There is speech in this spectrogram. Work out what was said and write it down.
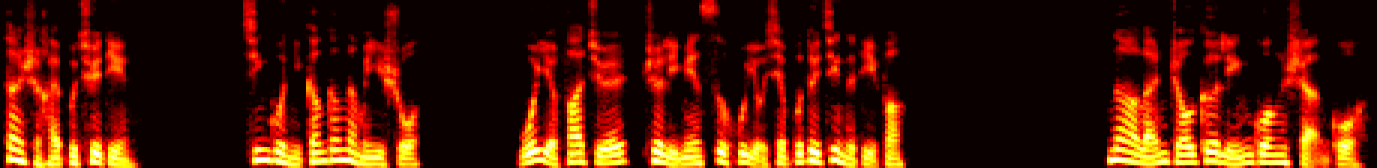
但是还不确定。经过你刚刚那么一说，我也发觉这里面似乎有些不对劲的地方。纳兰朝歌灵光闪过，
